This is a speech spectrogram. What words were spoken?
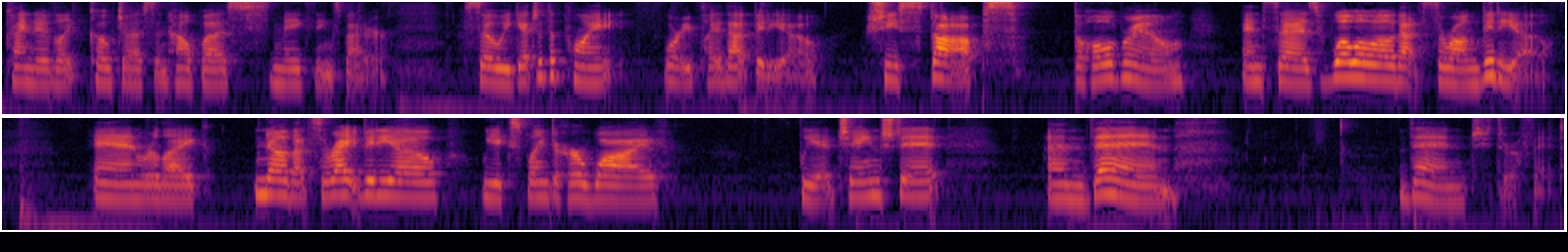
kind of like coach us and help us make things better. So we get to the point where we play that video. She stops the whole room and says, Whoa, whoa, whoa, that's the wrong video. And we're like, No, that's the right video. We explained to her why we had changed it. And then, then she threw a fit.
